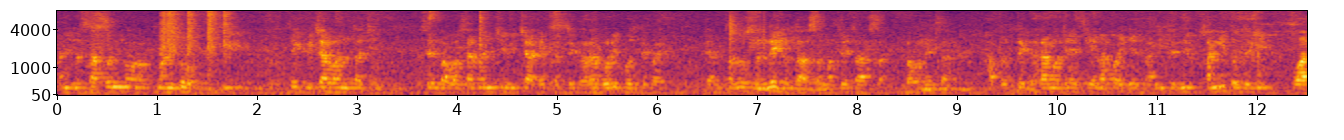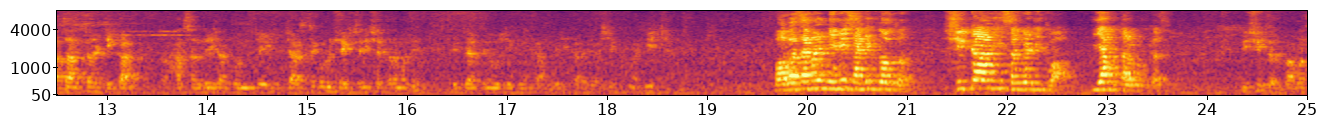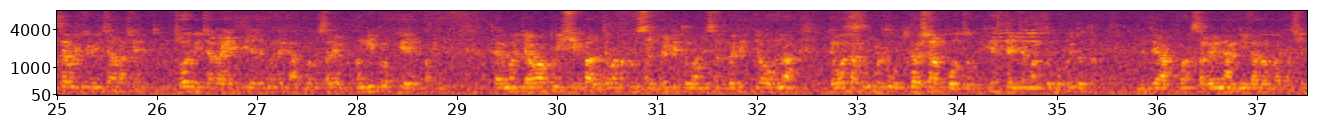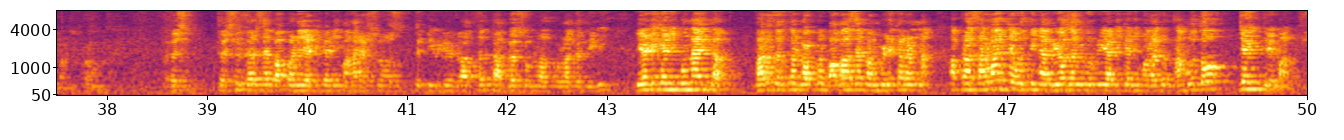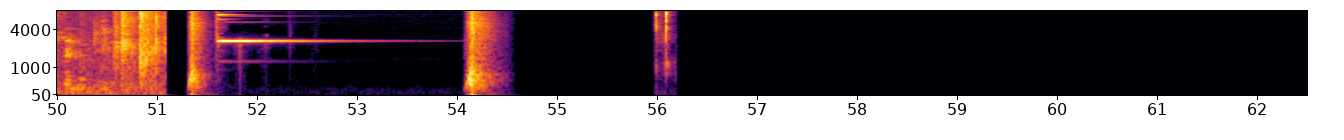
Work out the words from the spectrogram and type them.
आणि जसं आपण म्हणतो की प्रत्येक विचारवंताचे तसेच बाबासाहेबांचे विचार हे प्रत्येक घराघरी पोचले पाहिजे. त्यांचा जो संदेश होता समतेचा असा भावनेचा हा प्रत्येक घरामध्ये केला पाहिजे. आणि त्यांनी सांगितलं होतं की वाचाल तर टीका. तर हा संदेश आपण जे जास्त करून शैक्षणिक क्षेत्रामध्ये विद्यार्थ्यांनी उल्लेखनीय कामगिरी करावी अशी माझी इच्छा बाबासाहेबांनी नेहमी सांगितलं होतं शिका आणि संघटित व्हा. याबद्दल आपण कसं निश्चितच. बाबासाहेबांचे विचार असे थोर विचार आहेत की ज्याच्यामध्ये आपण सगळे अंगीकृत केले पाहिजे. त्यामुळे जेव्हा आपण शिकाल तेव्हा आपण संघटित होऊ आणि संघटित जेव्हा होणार तेव्हाच आपण कुठे उत्कर्षाला पोहोचू. हेच त्यांच्या मागचं गुपित होतं. आणि ते आपण सगळ्यांनी अंगीकारलं पाहिजे अशी माझी भावना आहे. तश- तहसीलदार साहेब आपण या ठिकाणी महाराष्ट्र टीव्हीला अत्यंत अभ्यास मुलाखत दिली. या ठिकाणी पुन्हा एकदा भारतरत्न डॉक्टर बाबासाहेब आंबेडकरांना आपल्या सर्वांच्या वतीने अभिवादन करून या ठिकाणी मुलाखत थांबवतो. जय हिंद जय महाराष्ट्र. धन्यवाद.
